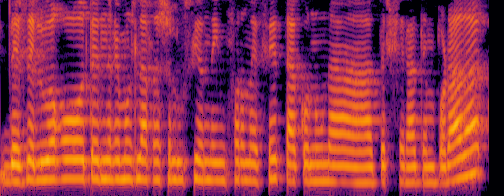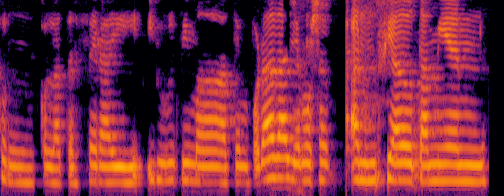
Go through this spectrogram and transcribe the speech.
Desde luego tendremos la resolución de Informe Z con una tercera temporada, con, la tercera y, última temporada. Ya hemos anunciado también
